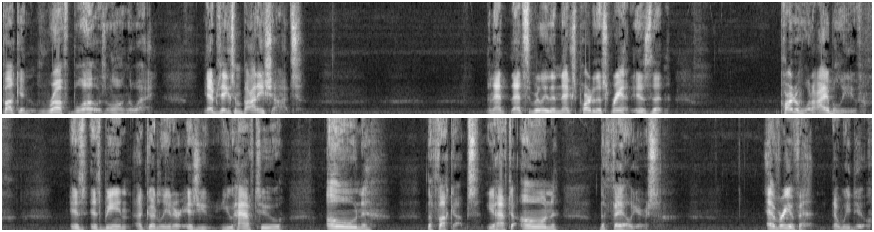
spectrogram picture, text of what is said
fucking rough blows along the way. You have to take some body shots. And that that's really the next part of this rant is that part of what I believe is is being a good leader is you you have to own the fuck ups. You have to own the failures. Every event that we do,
